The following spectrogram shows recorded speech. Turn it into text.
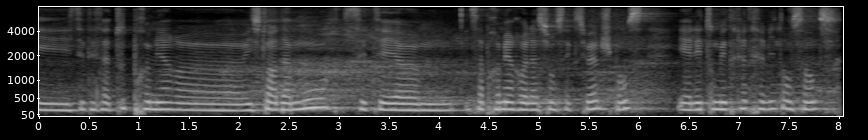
Et c'était sa toute première euh, histoire d'amour. C'était euh, sa première relation sexuelle, je pense. Et elle est tombée très très vite enceinte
